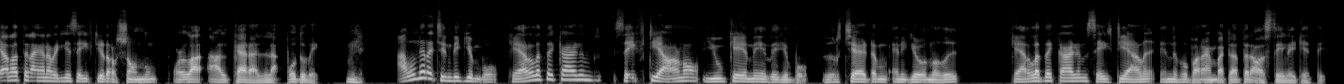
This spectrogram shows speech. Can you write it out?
കേരളത്തിൽ അങ്ങനെ വലിയ സേഫ്റ്റിയുടെ പ്രശ്നമൊന്നും ഉള്ള ആൾക്കാരല്ല പൊതുവേ. അങ്ങനെ ചിന്തിക്കുമ്പോൾ കേരളത്തെക്കാളും സേഫ്റ്റി ആണോ യു കെ എന്ന് ചിന്തിക്കുമ്പോൾ തീർച്ചയായിട്ടും എനിക്ക് തോന്നുന്നത് കേരളത്തെക്കാളും സേഫ്റ്റിയാണ് എന്നിപ്പോൾ പറയാൻ പറ്റാത്തൊരവസ്ഥയിലേക്ക് എത്തി.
